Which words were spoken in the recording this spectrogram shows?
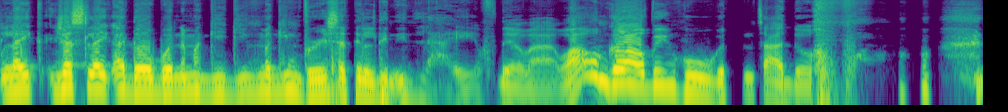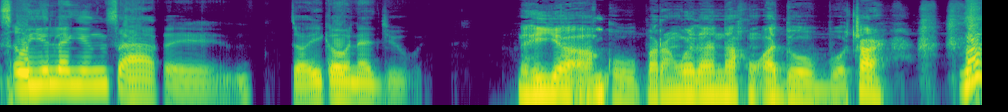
like just like adobo na magiging maging versatile din in life 'di ba? Wow, ang grabe yung hugot dun sa adobo. So, yun lang yung sa'kin. So, ikaw na, Ju. Nahiya ako, parang wala na akong adobo, char! Ba?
